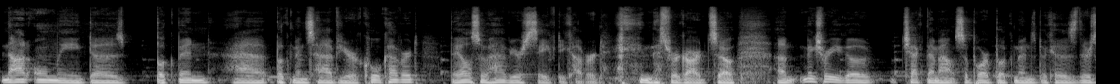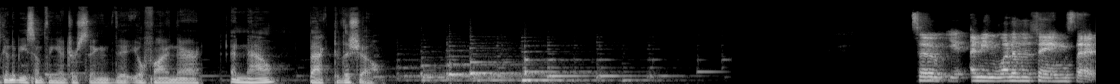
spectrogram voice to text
not only does Bookman Bookmans have your cool covered, they also have your safety covered in this regard. So um, make sure you go check them out, support Bookmans, because there's going to be something interesting that you'll find there. And now back to the show. So, I mean, one of the things that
